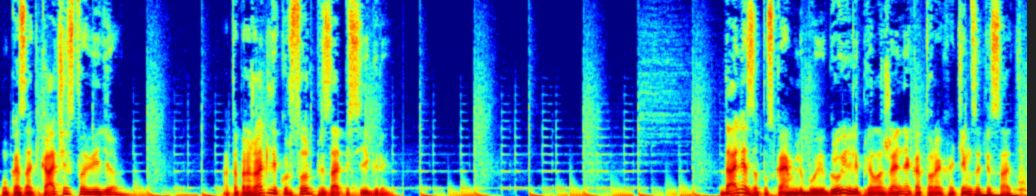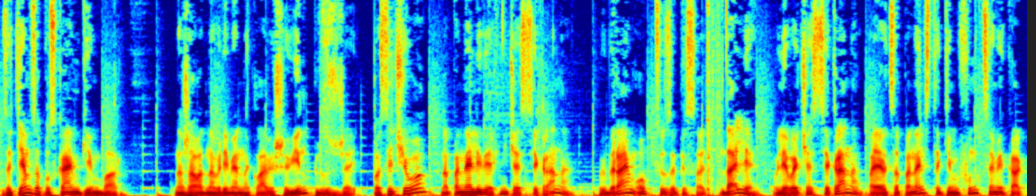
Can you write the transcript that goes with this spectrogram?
указать качество видео, отображать ли курсор при записи игры. Далее запускаем любую игру или приложение, которое хотим записать. Затем запускаем геймбар, нажав одновременно клавиши Win плюс J. После чего на панели верхней части экрана выбираем опцию записать. Далее в левой части экрана появится панель с такими функциями как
